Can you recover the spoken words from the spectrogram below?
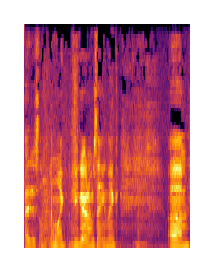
I just, I'm like, you get what I'm saying. Like, um,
